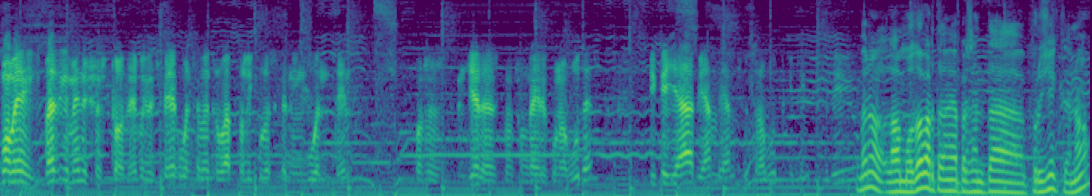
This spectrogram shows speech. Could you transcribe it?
Molt bé, bàsicament això és tot, eh? perquè després ja comencem a trobar pel·lícules que ningú entén, coses estrangeres, no són gaire conegudes, i que ja, aviam, aviam, si ho trobo... Sí, sí, sí. Bueno, l'Almodóvar també va presentar projecte, no?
